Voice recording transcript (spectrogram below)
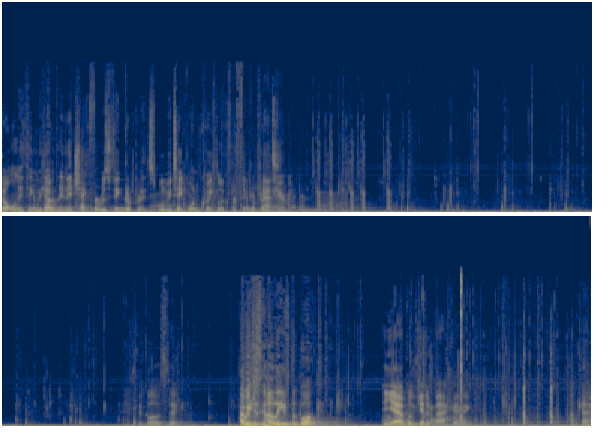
The only thing we didn't really check for was fingerprints. Will we take one quick look for fingerprints? Can't fingerprints? hear me. What's a mess? There's the glow stick. Are we just gonna leave the book? Yeah, we'll get it back. I think. Okay.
